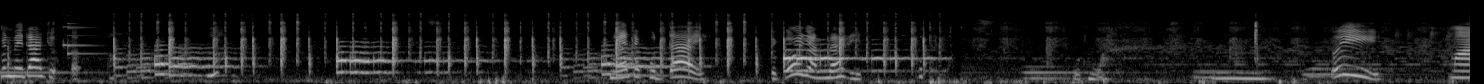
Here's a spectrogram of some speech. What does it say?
มันไม่ได้จุเอ่อฮะแม้จะขุดได้ แต่ก็ยังได้อีกปวดหัวเฮ้ยหมา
